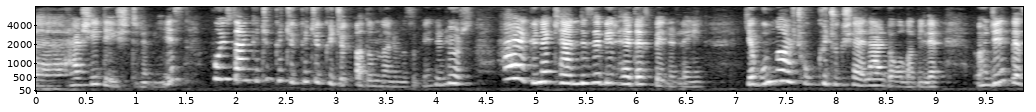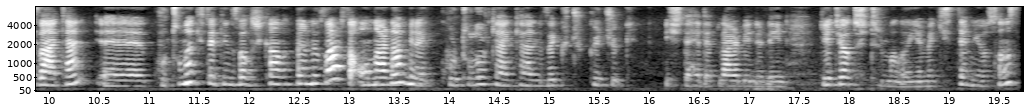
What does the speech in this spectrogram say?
e, her şeyi değiştiremeyiz. Bu yüzden küçük küçük küçük küçük adımlarımızı belirliyoruz. Her güne kendinize bir hedef belirleyin. Ya bunlar çok küçük şeyler de olabilir. Öncelikle zaten e, kurtulmak istediğiniz alışkanlıklarınız varsa onlardan bile kurtulurken kendinize küçük küçük işte hedefler belirleyin. Gece atıştırmalığı yemek istemiyorsanız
